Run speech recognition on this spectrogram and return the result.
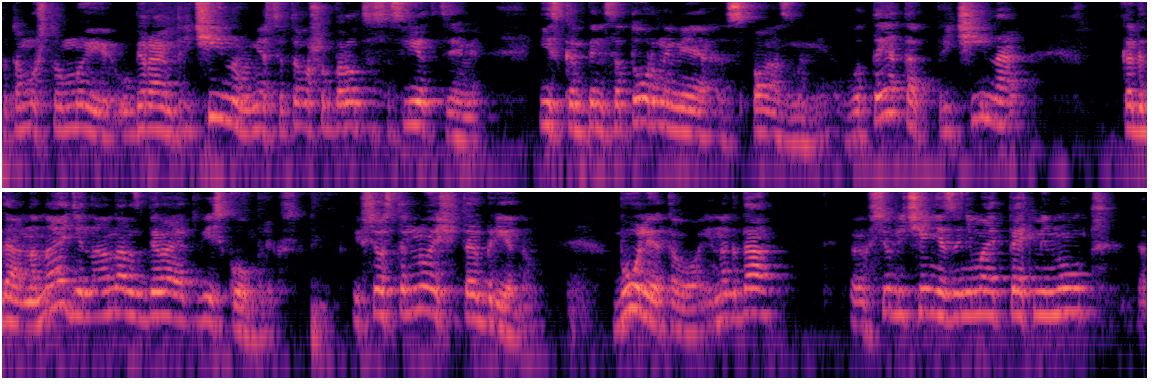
потому что мы убираем причину вместо того, чтобы бороться со следствиями и с компенсаторными спазмами. Вот эта причина, когда она найдена, она разбирает весь комплекс. И все остальное я считаю бредом. Более того, иногда все лечение занимает 5 минут, э,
